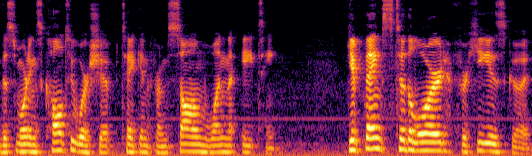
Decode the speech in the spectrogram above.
this morning's call to worship taken from Psalm 118. Give thanks to the Lord, for he is good.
